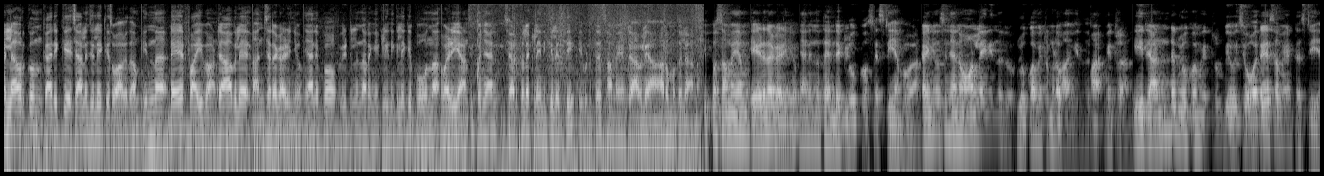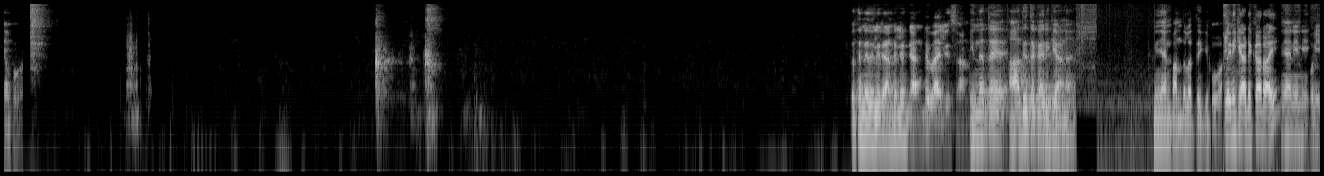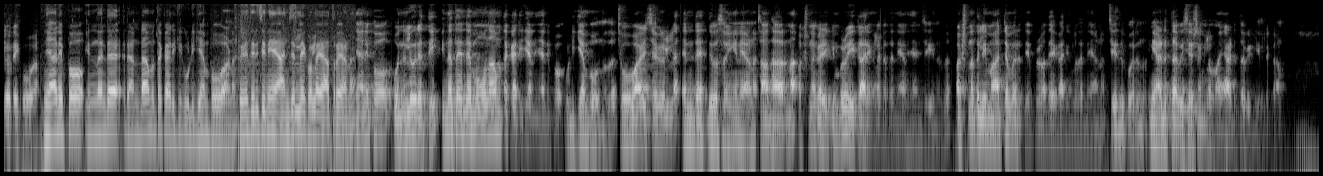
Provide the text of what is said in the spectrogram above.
എല്ലാവർക്കും കരിക്ക് ചാലഞ്ചിലേക്ക് സ്വാഗതം. ഇന്ന് ഡേ ഫൈവ് ആണ്. രാവിലെ അഞ്ചര കഴിഞ്ഞു. ഞാനിപ്പോ വീട്ടിൽ നിന്ന് ഇറങ്ങി ക്ലിനിക്കിലേക്ക് പോകുന്ന വഴിയാണ്. ഇപ്പൊ ഞാൻ ചേർത്തല ക്ലിനിക്കിലെത്തി ഇവിടുത്തെ സമയം രാവിലെ ആറ് മുതലാണ്. ഇപ്പൊ സമയം ഏഴര കഴിഞ്ഞു. ഞാൻ ഇന്നത്തെ എന്റെ ഗ്ലൂക്കോസ് ടെസ്റ്റ് ചെയ്യാൻ പോവാണ്. കഴിഞ്ഞ ദിവസം ഞാൻ ഓൺലൈനിൽ നിന്ന് ഒരു ഗ്ലൂക്കോമീറ്ററും കൂടെ വാങ്ങിയിരുന്നു. സ്മാർട്ട് ഈ രണ്ട് ഗ്ലൂക്കോമീറ്ററും ഉപയോഗിച്ച് ഒരേ സമയം ടെസ്റ്റ് ചെയ്യാൻ പോവാണ്. ഇപ്പൊ തന്നെ ഇതിൽ രണ്ടിലും രണ്ട് വാല്യൂസ് ആണ്. ഇന്നത്തെ ആദ്യത്തെ കരിക്കാണ്. ഞാൻ പന്തളത്തേക്ക് പോവാം. ക്ലിനിക്ക് അടുക്കാറായി. ഞാൻ ഇനി പുല്ലൂരേക്ക് പോവാം. ഞാനിപ്പോ ഇന്ന് എന്റെ രണ്ടാമത്തെ കരിക്ക് കുടിക്കാൻ പോവാണ്. പിന്നെ തിരിച്ചിനി അഞ്ചലിലേക്കുള്ള യാത്രയാണ്. ഞാനിപ്പോ പുനലൂരെത്തി. ഇന്നത്തെ എന്റെ മൂന്നാമത്തെ കരിക്കാണ് ഞാനിപ്പോ കുടിക്കാൻ പോകുന്നത്. ചൊവ്വാഴ്ചകളിൽ എന്റെ ദിവസം ഇങ്ങനെയാണ്. സാധാരണ ഭക്ഷണം കഴിക്കുമ്പോഴും ഈ കാര്യങ്ങളൊക്കെ തന്നെയാണ് ഞാൻ ചെയ്യുന്നത്. ഭക്ഷണത്തിൽ ഈ മാറ്റം വരുത്തിയപ്പോഴും അതേ കാര്യങ്ങൾ തന്നെയാണ് ചെയ്തു പോരുന്നത്. ഇനി അടുത്ത വിശേഷങ്ങളുമായി അടുത്ത വീഡിയോയിൽ കാണാം.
